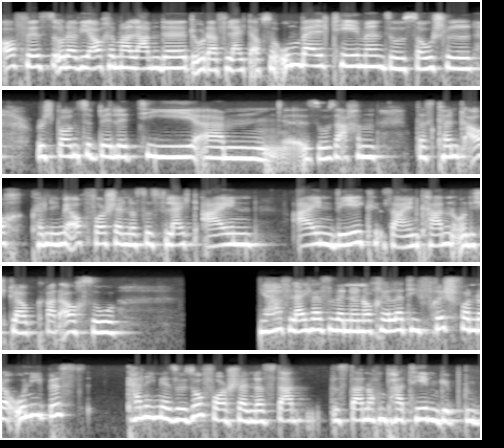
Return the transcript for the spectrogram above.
Office oder wie auch immer landet oder vielleicht auch so Umweltthemen, so Social Responsibility, ähm, so Sachen. Das könnte auch, könnte ich mir auch vorstellen, dass das vielleicht ein, ein Weg sein kann. Und ich glaube gerade auch so, ja, vielleicht weißt du, wenn du noch relativ frisch von der Uni bist, kann ich mir sowieso vorstellen, dass da, dass da noch ein paar Themen gibt, du,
